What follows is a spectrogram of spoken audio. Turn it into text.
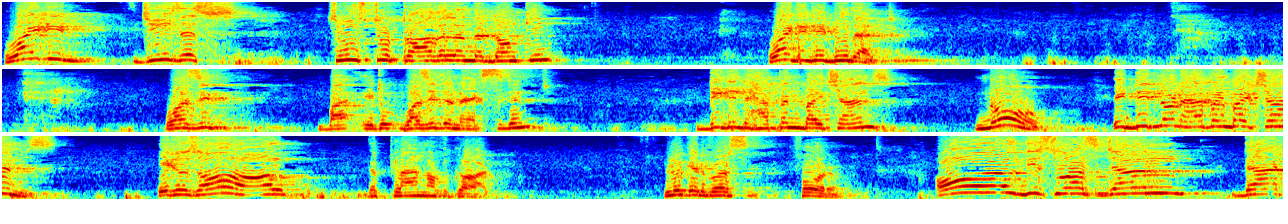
Why did Jesus choose to travel on the donkey? Why did he do that? Was it by it was it an accident? Did it happen by chance? No, it did not happen by chance. It was all the plan of God. Look at verse 4. All this was done that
